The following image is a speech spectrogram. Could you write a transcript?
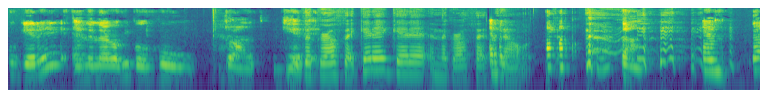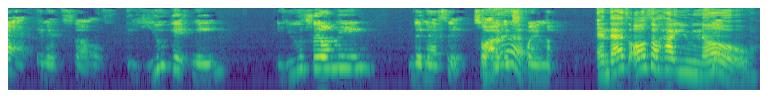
Who get it and then there are people who don't get the it. The girls that get it get it and the girls that and don't. don't. and that in itself, you get me, you feel me, then that's it. So yeah. I've explained my and that's also how you know.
